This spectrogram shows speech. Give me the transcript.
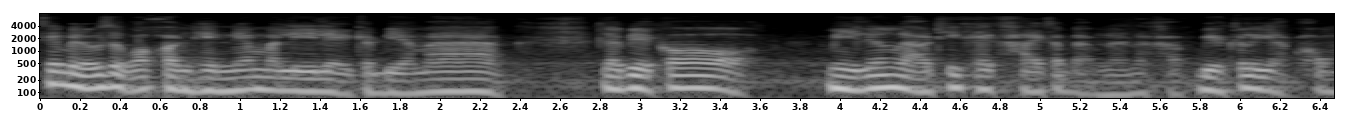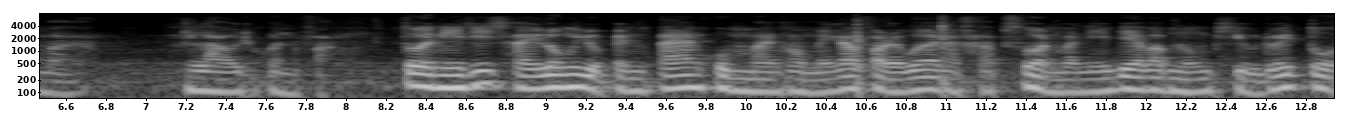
ซึ่งเบียร์รู้สึกว่าคอนเทนต์เนี้ยมันรีเลทกับเบียร์มาก แล้วเบียร์ก็มีเรื่องราวที่คล้ายๆ กับแบบนั้นนะครับ เบียร์ก็เลยอยากเอามาเล่าให้ทุกคนฟัง ตัวนี้ที่ใช้ลงอยู่เป็นแป้งคุมมันของ Mega Forever นะครับ ส่วนวันนี้เบียร์บำรุงผิวด้วยตัว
